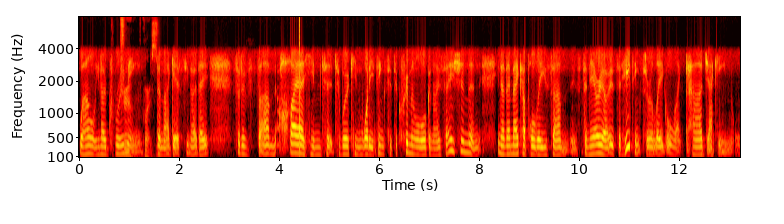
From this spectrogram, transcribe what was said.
well, you know, grooming True, them. I guess you know they sort of um, hire him to, to work in what he thinks is a criminal organisation, and you know they make up all these um, scenarios that he thinks are illegal, like carjacking or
